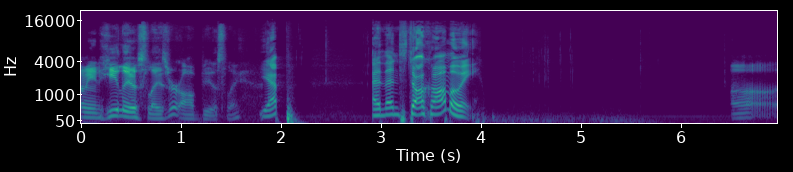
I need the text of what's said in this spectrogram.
I mean, Helios Laser, obviously. Yep. And then Stark Armory. Uh,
